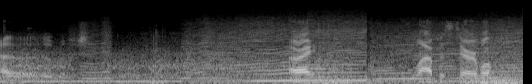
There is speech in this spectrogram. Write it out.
Oh. Alright. Lap is terrible.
